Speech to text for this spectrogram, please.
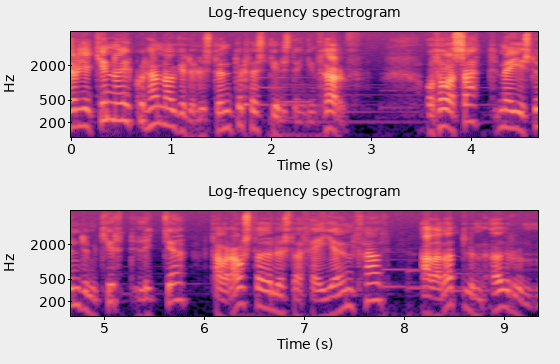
Ég er ekki að kynna ykkur hann ágætu hlustendur þess gerist engin þörf og þó að satt megi stundum kýrt liggja þá er ástæðulegst að þeia um það að af öllum öðrum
